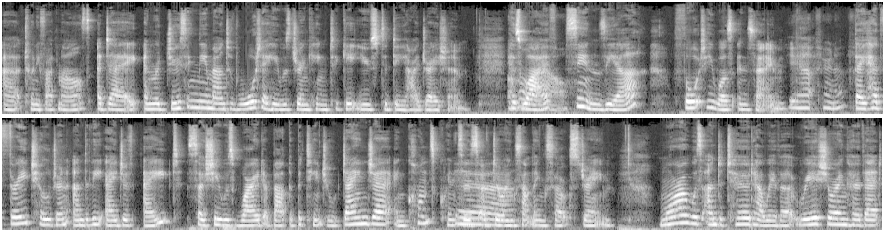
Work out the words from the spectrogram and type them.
uh, 25 miles a day, and reducing the amount of water he was drinking to get used to dehydration. His Oh, wife, wow. Cynthia, thought he was insane. Yeah, fair enough. They had three children under the age of eight, so she was worried about the potential danger and consequences Yeah. of doing something so extreme. Mauro was undeterred, however, reassuring her that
